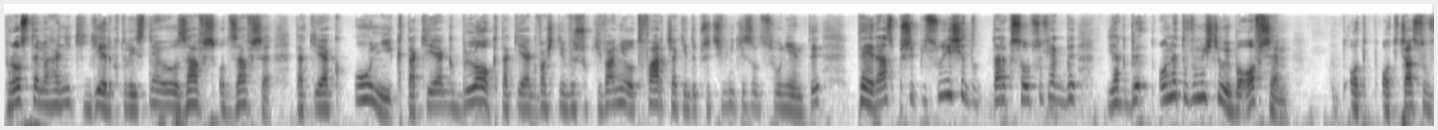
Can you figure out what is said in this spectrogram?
proste mechaniki gier, które istniały od zawsze, od zawsze takie jak unik, takie jak blok, takie jak właśnie wyszukiwanie otwarcia, kiedy przeciwnik jest odsłonięty, teraz przypisuje się do Dark Soulsów jakby, jakby one to wymyśliły, bo owszem, od, od czasów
